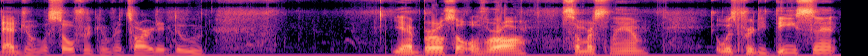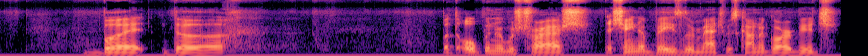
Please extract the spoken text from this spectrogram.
That jump was so freaking retarded, dude yeah, bro. So overall, SummerSlam, it was pretty decent, but the but the opener was trash. The Shayna Baszler match was kind of garbage,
